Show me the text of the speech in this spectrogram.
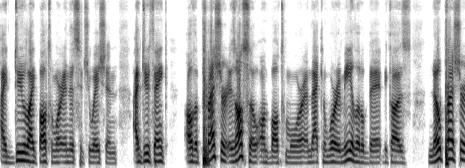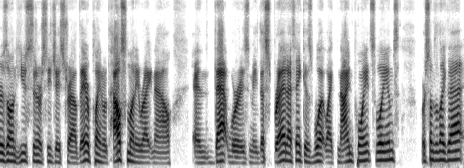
I do like Baltimore in this situation. I do think all the pressure is also on Baltimore, and that can worry me a little bit because no pressure is on Houston or CJ Stroud. They are playing with house money right now, and that worries me. The spread, I think, is what like nine points, Williams, or something like that.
